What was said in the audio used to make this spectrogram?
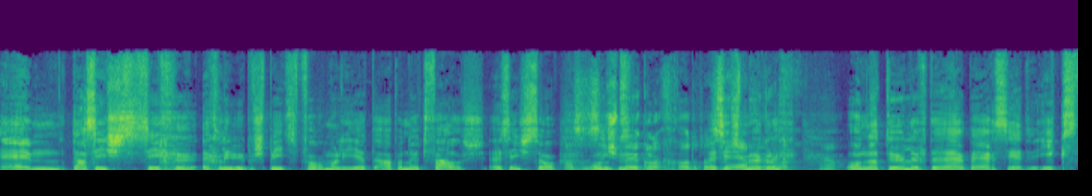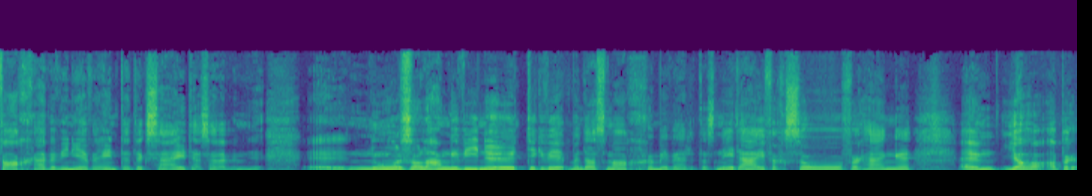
ähm, das ist sicher ein bisschen überspitzt formuliert, aber nicht falsch. Es ist so. Also es und ist möglich, oder? Das es ist möglich. möglich. Ja. Und natürlich, der Herr Bersi hat x-fach, eben, wie ich erwähnt hat er gesagt, also, äh, nur so lange wie nötig wird man das machen. Wir werden das nicht einfach so verhängen. Ähm, ja, aber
